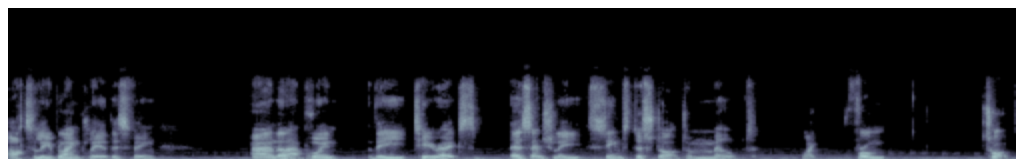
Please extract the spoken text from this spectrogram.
utterly blankly at this thing. And at that point, the T Rex essentially seems to start to melt, like from top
